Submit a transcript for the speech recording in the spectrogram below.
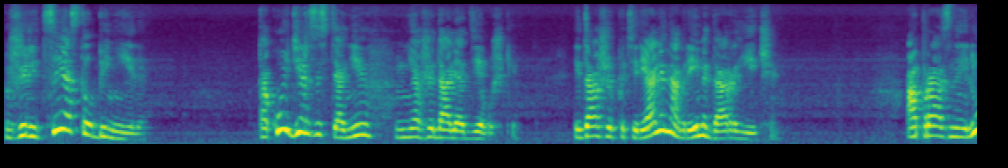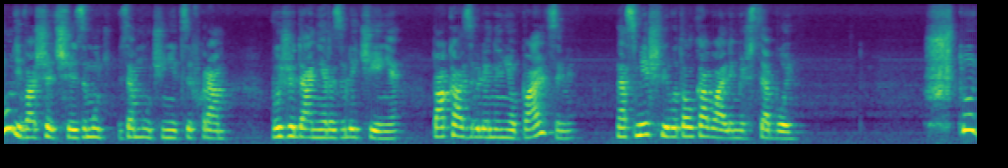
Жрецы остолбенели. Такой дерзости они не ожидали от девушки и даже потеряли на время дар речи. А праздные люди, вошедшие за, муч... в храм в ожидании развлечения, показывали на нее пальцами, насмешливо толковали между собой – что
